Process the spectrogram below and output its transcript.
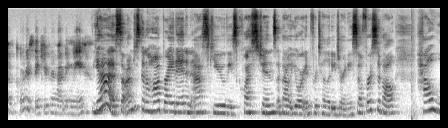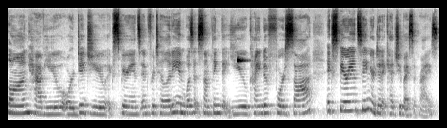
Of course, thank you for having me. Yeah, so I'm just going to hop right in and ask you these questions about your infertility journey. So, first of all, how long have you or did you experience infertility, and was it something that you kind of foresaw experiencing, or did it catch you by surprise?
